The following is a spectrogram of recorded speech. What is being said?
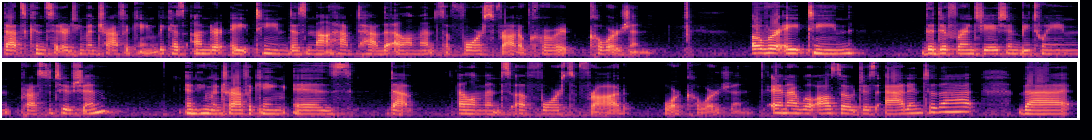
that's considered human trafficking because under 18 does not have to have the elements of force, fraud, or coer- coercion. Over 18, the differentiation between prostitution and human trafficking is that elements of force, fraud, or coercion. And I will also just add into that that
